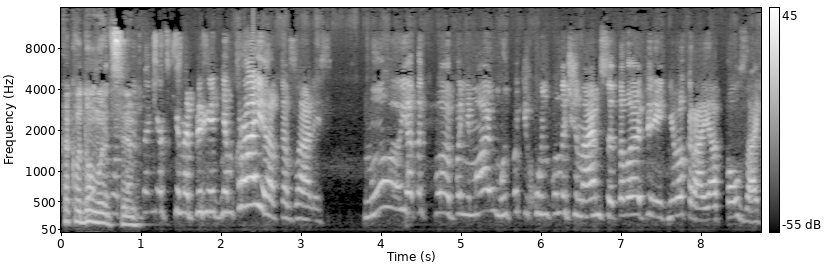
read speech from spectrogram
Как вы думаете? Вот мы в Донецке на переднем крае оказались. Но, я так понимаю, мы потихоньку начинаем с этого переднего края отползать.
